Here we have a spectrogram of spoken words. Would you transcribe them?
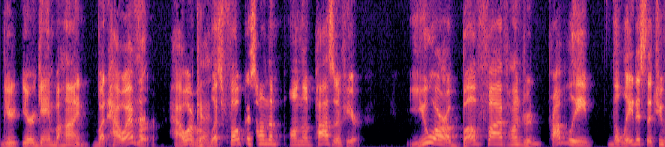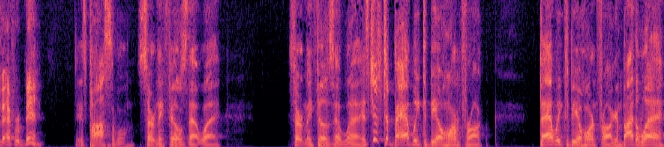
you're you're a game behind. But however, however, okay. let's focus on the on the positive here you are above 500, probably the latest that you've ever been. It's possible. Certainly feels that way. Certainly feels that way. It's just a bad week to be a horn frog. Bad week to be a horn frog. And by the way,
